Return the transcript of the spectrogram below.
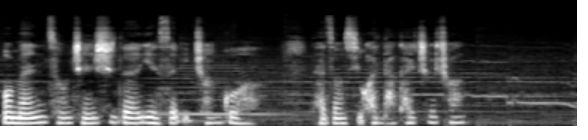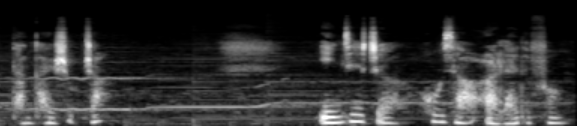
我们从城市的夜色里穿过，他总喜欢打开车窗，摊开手掌，迎接着呼啸而来的风。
